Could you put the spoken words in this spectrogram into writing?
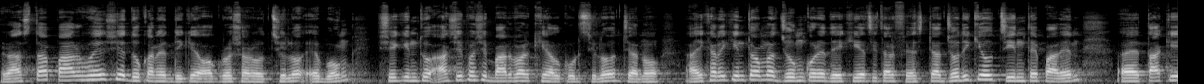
রাস্তা পার হয়ে সে দোকানের দিকে অগ্রসর হচ্ছিল এবং সে কিন্তু আশেপাশে বারবার খেয়াল করছিল যেন এখানে কিন্তু আমরা জুম করে দেখিয়েছি তার ফেসটা যদি কেউ চিনতে পারেন তাকে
